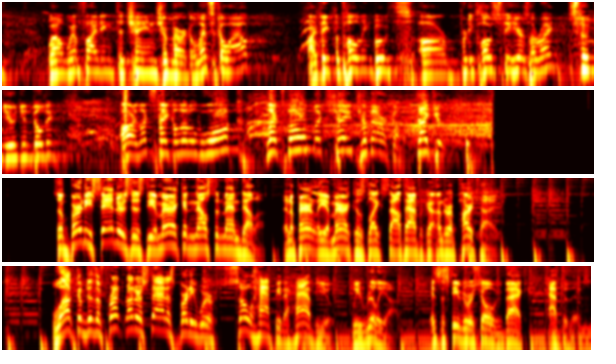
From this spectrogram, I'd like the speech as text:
Well, we're fighting to change America. Let's go out. I think the polling booths are pretty close to here. Is that right? Student Union building? All right, let's take a little walk. Let's vote. Let's change America. Thank you. So Bernie Sanders is the American Nelson Mandela, and apparently America's like South Africa under apartheid. Welcome to the front runner status, Bernie. We're so happy to have you. We really are. It's the Steve Gruber Show. We'll be back after this.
